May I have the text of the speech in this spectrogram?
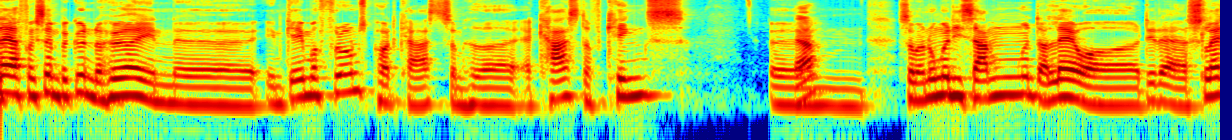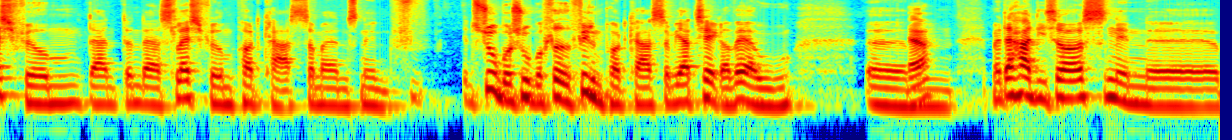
er jeg for eksempel begyndt at høre en, øh, en Game of Thrones podcast, som hedder A Cast of Kings. Øh, Ja. Som er nogle af de samme, der laver det der slashfilm, der, den der slashfilm podcast, som er en, sådan en, en super, super fed filmpodcast, som jeg tjekker hver uge. Øhm, Ja. Men der har de så også sådan en øh,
